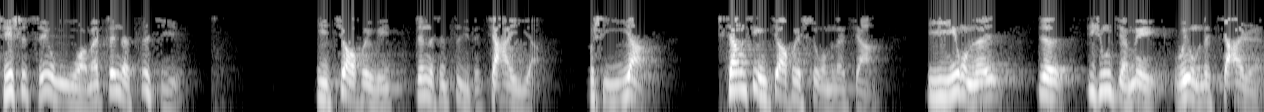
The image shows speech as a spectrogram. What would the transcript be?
其实只有我们真的自己以教会为真的是自己的家一样。不是一样？相信教会是我们的家，以我们的这弟兄姐妹为我们的家人，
